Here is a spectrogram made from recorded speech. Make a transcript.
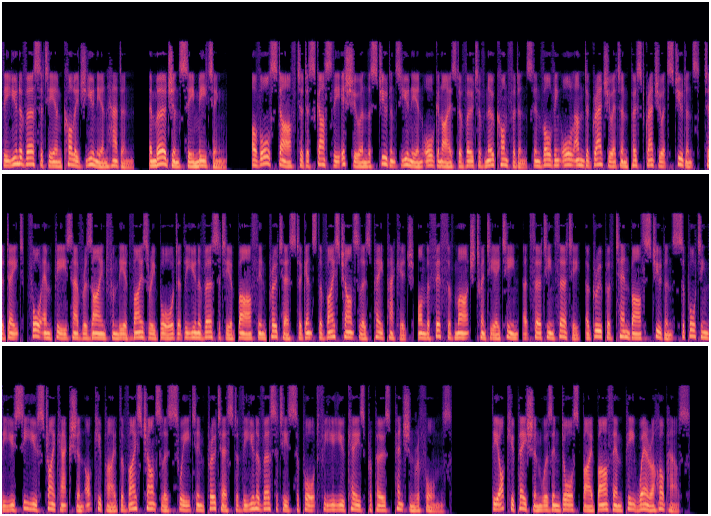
The University and College Union had an «emergency meeting» of all staff to discuss the issue and the Students' Union organized a vote of no confidence involving all undergraduate and postgraduate students. To date, four MPs have resigned from the advisory board at the University of Bath in protest against the Vice-Chancellor's pay package. On 5 March 2018, at 1330, a group of 10 Bath students supporting the UCU strike action occupied the Vice-Chancellor's suite in protest of the university's support for UK's proposed pension reforms. The occupation was endorsed by Bath MP Wera Hobhouse.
